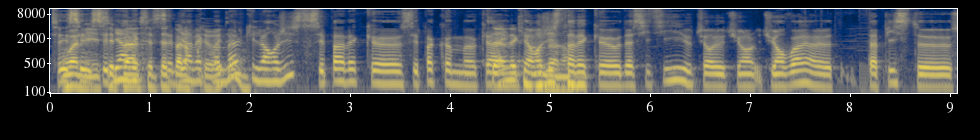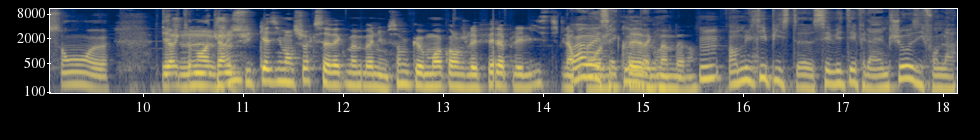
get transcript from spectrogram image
C'est Ouais, bien pas- avec, peut-être pas bien leur avec Mumble qui l'enregistre. C'est pas avec, euh, c'est pas comme euh, Karim qui enregistre hein. avec euh, Audacity. Où tu, tu, tu envoies euh, ta piste euh, son directement à je, Karim. je suis quasiment sûr que c'est avec Mumble. Il me semble que moi, quand je l'ai fait, la playlist, il a Ouais, ouais, enregistré avec avec Mumble, Mumble. Hum, En multipiste, euh, CVT fait la même chose, ils font de la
